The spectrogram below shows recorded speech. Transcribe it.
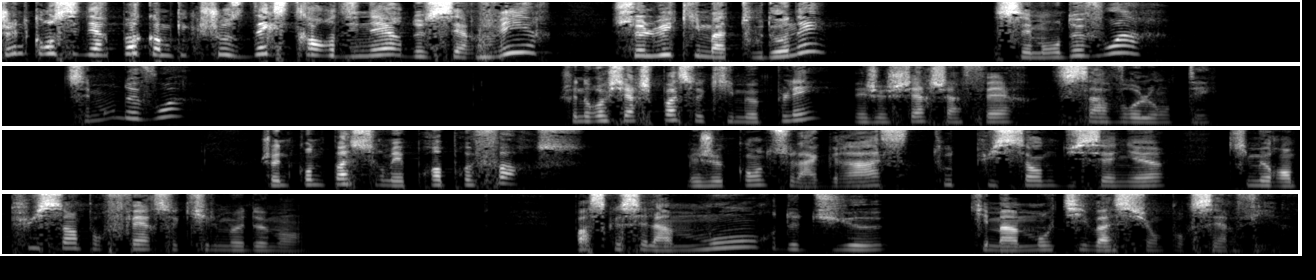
Je ne considère pas comme quelque chose d'extraordinaire de servir celui qui m'a tout donné. C'est mon devoir. C'est mon devoir. Je ne recherche pas ce qui me plaît, mais je cherche à faire sa volonté. Je ne compte pas sur mes propres forces, mais je compte sur la grâce toute puissante du Seigneur qui me rend puissant pour faire ce qu'il me demande. Parce que c'est l'amour de Dieu qui est ma motivation pour servir.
